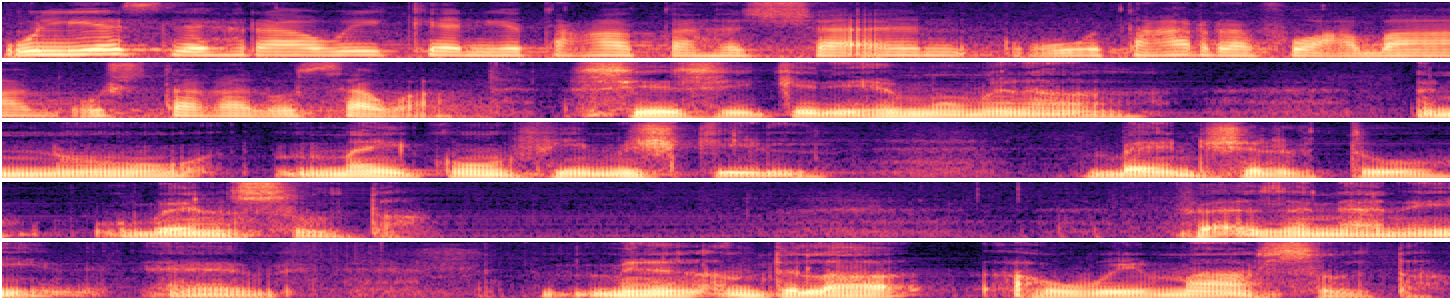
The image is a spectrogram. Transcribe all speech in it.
والياس الهراوي كان يتعاطى هالشأن وتعرفوا على بعض واشتغلوا سوا. السياسي كان يهمه منها إنه ما يكون في مشكل بين شركته وبين السلطة. فإذا يعني آه، من الانطلاق هو مع السلطة.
